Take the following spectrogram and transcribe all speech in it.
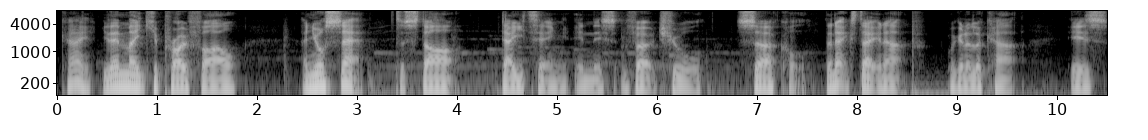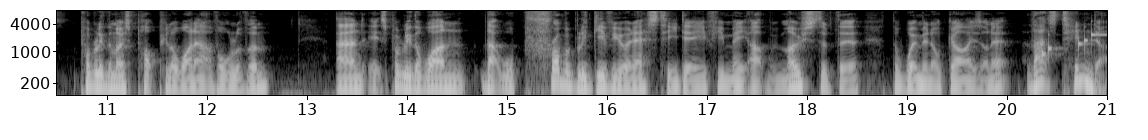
Okay, you then make your profile and you're set to start dating in this virtual circle. The next dating app we're going to look at is probably the most popular one out of all of them. And it's probably the one that will probably give you an STD if you meet up with most of the, the women or guys on it. That's Tinder.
